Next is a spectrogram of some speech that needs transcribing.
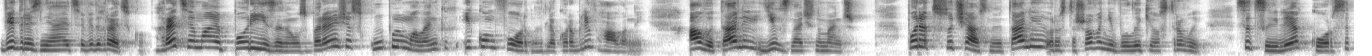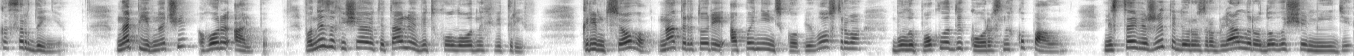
відрізняється від грецького. Греція має порізане узбережжя з купою маленьких і комфортних для кораблів гаваней, а в Італії їх значно менше. Поряд з сучасною Італією розташовані великі острови Сицилія, Корсика, Сардинія. На півночі гори Альпи. Вони захищають Італію від холодних вітрів. Крім цього, на території Апенінського півострова були поклади корисних копалин. Місцеві жителі розробляли родовища міді,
